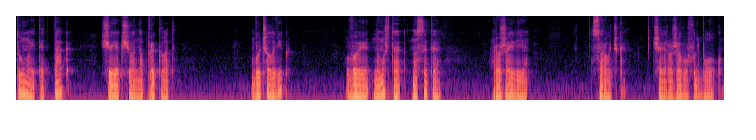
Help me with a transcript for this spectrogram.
думайте так, що якщо, наприклад, ви чоловік, ви не можете носити рожеві сорочки чи рожеву футболку.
